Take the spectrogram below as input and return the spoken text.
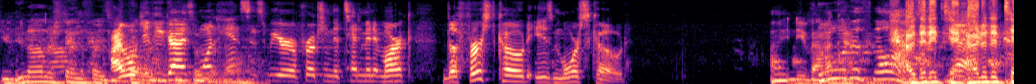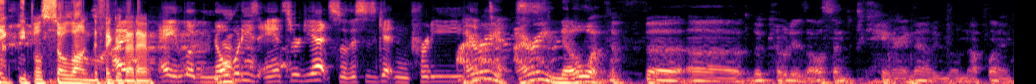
you do not understand the phrase, I will give you guys one hint wrong. since we are approaching the 10 minute mark. The first code is Morse code. I knew Who would that. have thought? How did it take? How did it take people so long to figure that out? hey, look, nobody's answered yet, so this is getting pretty. I already, intense. I already know what the the uh the code is. I'll send it to Kane right now, even though I'm not playing.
